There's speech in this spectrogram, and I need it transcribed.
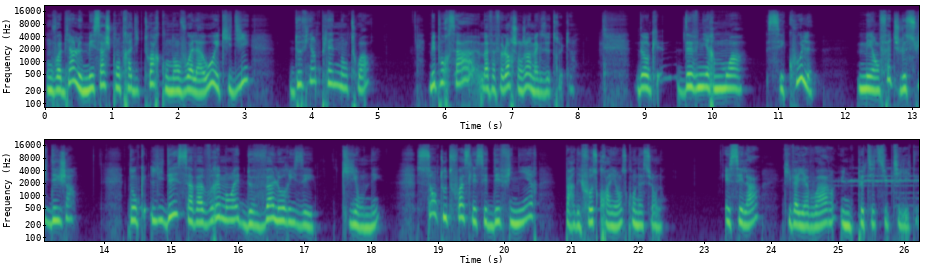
on voit bien le message contradictoire qu'on envoie là-haut et qui dit Deviens pleinement toi. Mais pour ça, il bah, va falloir changer un max de trucs. Donc, devenir moi, c'est cool, mais en fait je le suis déjà. Donc l'idée, ça va vraiment être de valoriser qui on est, sans toutefois se laisser définir par des fausses croyances qu'on a sur nous. Et c'est là qu'il va y avoir une petite subtilité.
